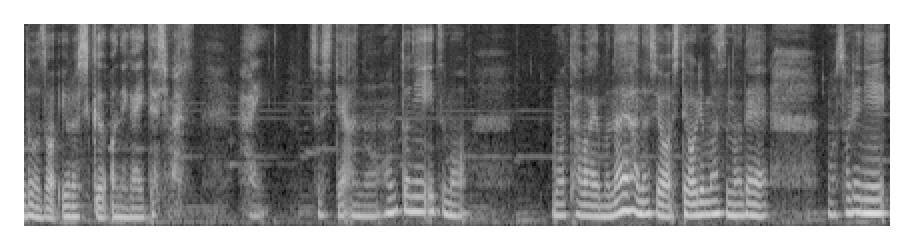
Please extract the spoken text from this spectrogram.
どうぞよろしくお願いいたします。はい、そしてあの本当にいつももうたわいもない話をしておりますのでもうそれに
